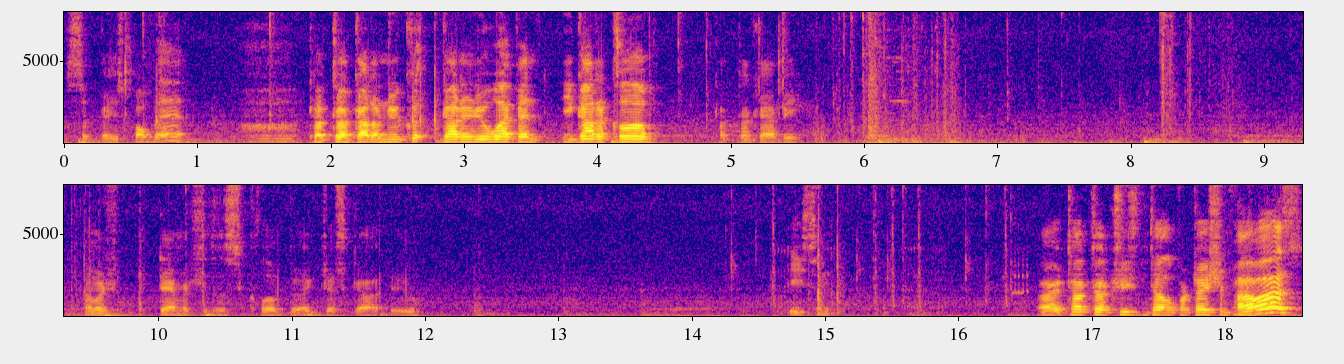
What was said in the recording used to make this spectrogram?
It's a baseball bat. Tuk Tuk got a new got a new weapon. He got a club. Tuk Tuk happy. How much damage does this club I just got do? Decent. Alright, Tuk Tuk using teleportation powers.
